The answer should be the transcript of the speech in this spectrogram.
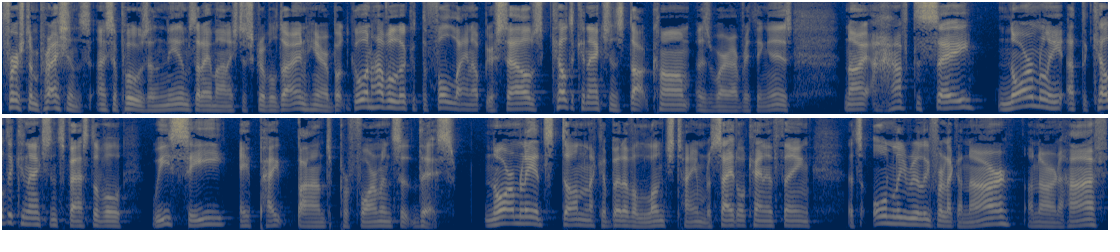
first impressions, I suppose, and the names that I managed to scribble down here. But go and have a look at the full lineup yourselves. CelticConnections.com is where everything is. Now, I have to say, normally at the Celtic Connections Festival, we see a pipe band performance at this. Normally, it's done like a bit of a lunchtime recital kind of thing. It's only really for like an hour, an hour and a half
